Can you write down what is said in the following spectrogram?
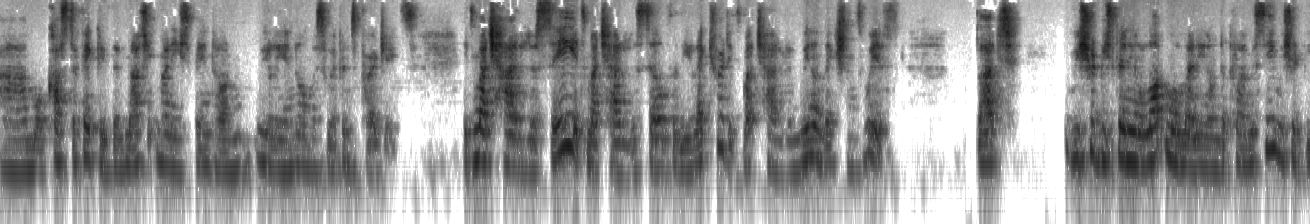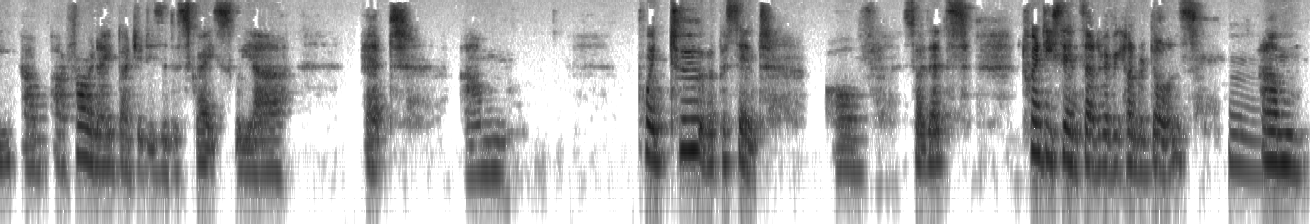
uh, more cost effective than money spent on really enormous weapons projects. It's much harder to see, it's much harder to sell to the electorate, it's much harder to win elections with. But we should be spending a lot more money on diplomacy. We should be, our, our foreign aid budget is a disgrace. We are at um, 0.2 of a percent of, so that's 20 cents out of every $100. Hmm. Um,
